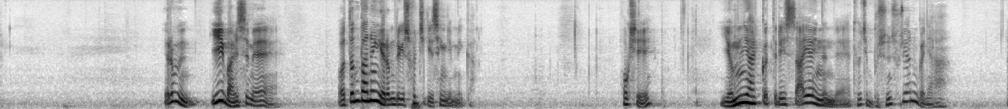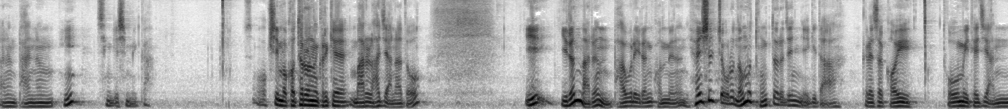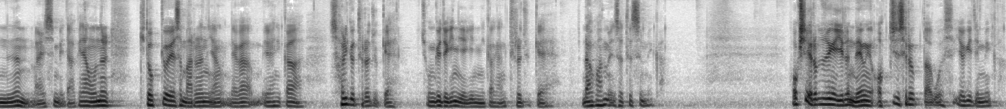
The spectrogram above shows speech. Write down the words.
여러분 이 말씀에 어떤 반응이 여러분들에게 솔직히 생깁니까? 혹시 염려할 것들이 쌓여 있는데 도대체 무슨 소리 하는 거냐? 라는 반응이 생기십니까? 혹시 뭐 겉으로는 그렇게 말을 하지 않아도 이, 이런 말은 바울의 이런 권면은 현실적으로 너무 동떨어진 얘기다. 그래서 거의 도움이 되지 않는 말씀이다. 그냥 오늘 기독교에서 말하는 그냥 내가 이러니까 설교 들어줄게. 종교적인 얘기니까 그냥 들어줄게. 라고 하면서 듣습니까? 혹시 여러분들 중에 이런 내용이 억지스럽다고 여기집니까?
